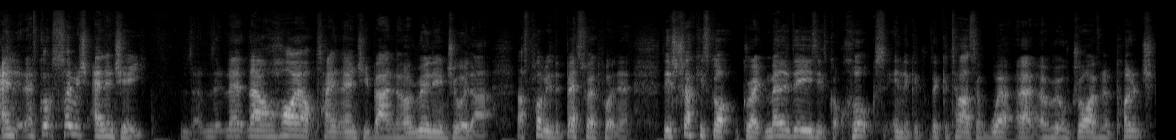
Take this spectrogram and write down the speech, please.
and they've got so much energy. They're, they're a high octane energy band, and I really enjoy that. That's probably the best way of putting it. This track has got great melodies. It's got hooks in the the guitars have uh, a real drive and a punch.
